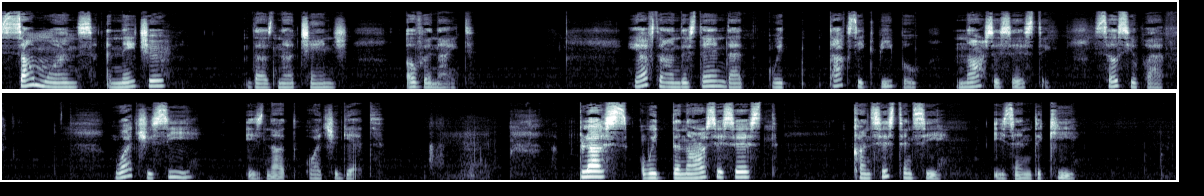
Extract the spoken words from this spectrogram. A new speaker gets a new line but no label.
Someone's nature does not change overnight. You have to understand that with toxic people, narcissistic, sociopath, what you see is not what you get. Plus, with the narcissist, consistency isn't the key.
